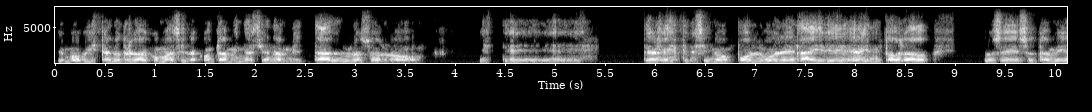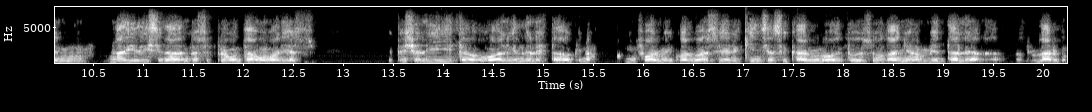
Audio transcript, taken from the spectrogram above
hemos visto en otro lado cómo hacen la contaminación ambiental, no solo este, terrestre, sino polvo en el aire, ahí en todos lados. Entonces eso también nadie dice nada. Entonces preguntamos a varios especialistas o alguien del Estado que nos informe cuál va a ser, quién se hace cargo ¿no? de todos esos daños ambientales a, lo largo.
